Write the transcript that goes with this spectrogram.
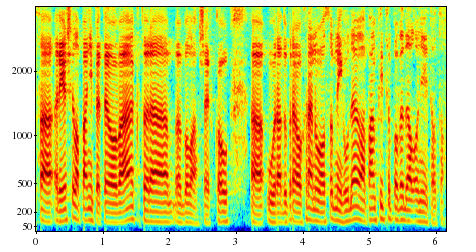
sa riešila pani Peteová, ktorá bola šéfkou Úradu pre ochranu osobných údajov a pán Fico povedal o nej toto.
